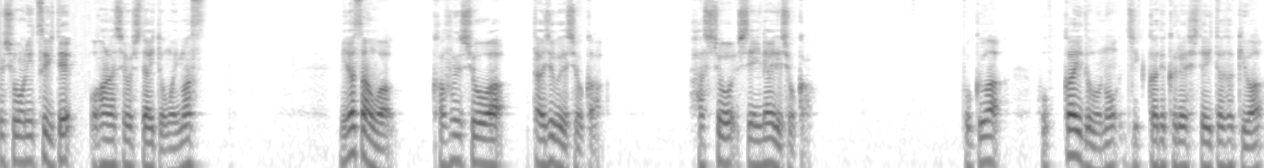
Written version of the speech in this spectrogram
粉症についてお話をしたいと思います。皆さんは花粉症は大丈夫でしょうか？発症していないでしょうか？僕は北海道の実家で暮らしていた時は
